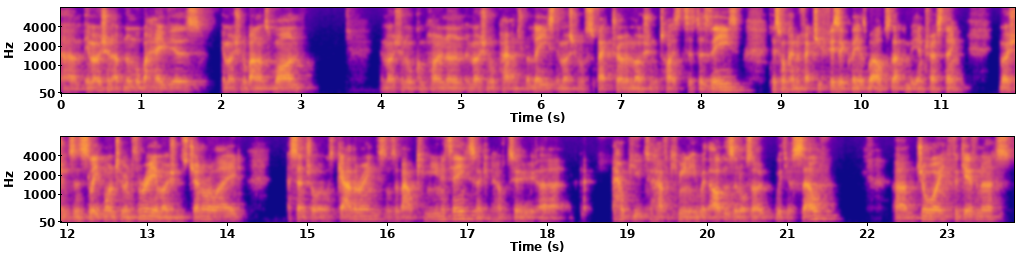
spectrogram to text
um, emotion abnormal behaviors, emotional balance one, emotional component, emotional patterns release, emotional spectrum, emotional ties to disease. This one can affect you physically as well, so that can be interesting. Emotions and sleep one, two, and three, emotions general aid, essential oils gathering. This was about community, so it can help to uh, help you to have a community with others and also with yourself. Um, joy, forgiveness.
